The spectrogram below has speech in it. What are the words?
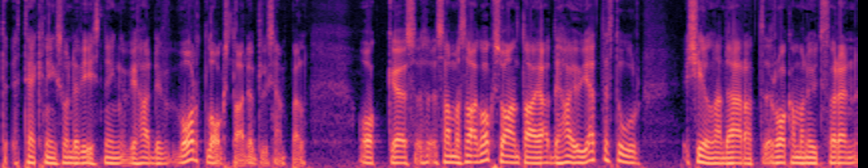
te- teckningsundervisning vi hade i vårt lågstadium till exempel. Och eh, samma sak också antar jag, det har ju jättestor skillnad där att råkar man ut för en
